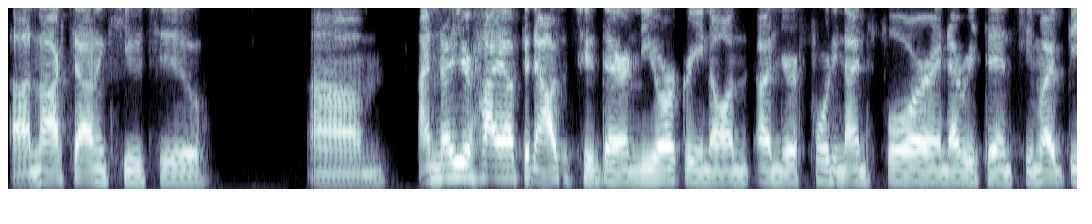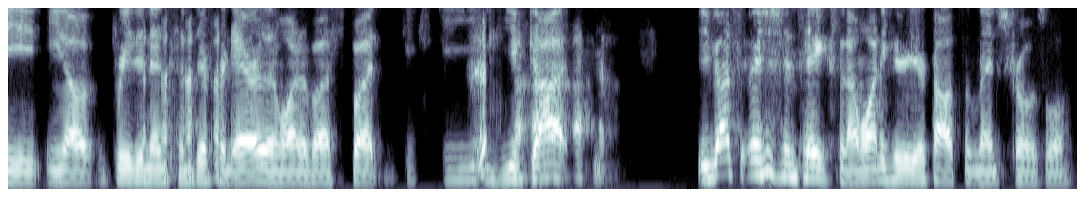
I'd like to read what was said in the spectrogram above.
uh, knocked out in Q2. Um, I know you're high up in altitude there in New York, or you know, on, on your 49th floor and everything. So you might be, you know, breathing in some different air than one of us. But you, you've got you've got some interesting takes, and I want to hear your thoughts on Lance Stroll as well.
